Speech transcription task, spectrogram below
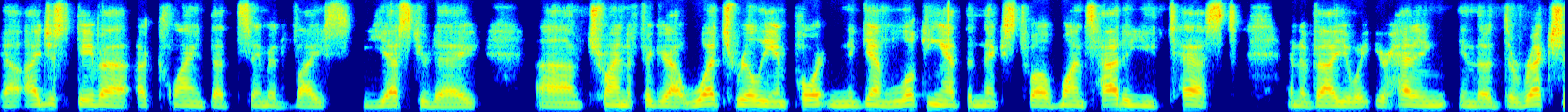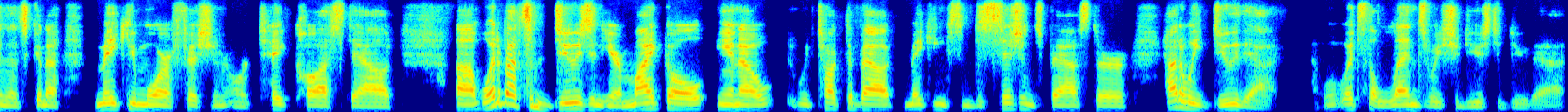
Yeah, I just gave a, a client that same advice yesterday, um, trying to figure out what's really important. Again, looking at the next 12 months, how do you test and evaluate you're heading in the direction that's going to make you more efficient or take cost out? Uh, what about some do's in here? Michael, you know, we talked about making some decisions faster. How do we do that? What's the lens we should use to do that?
